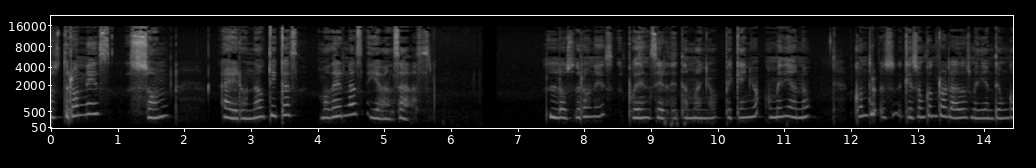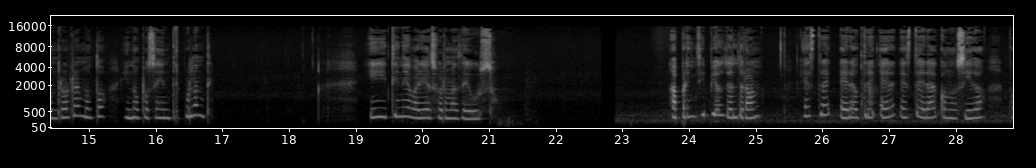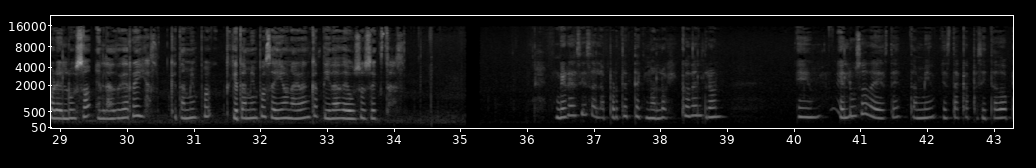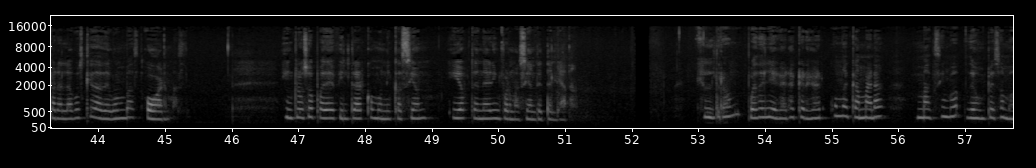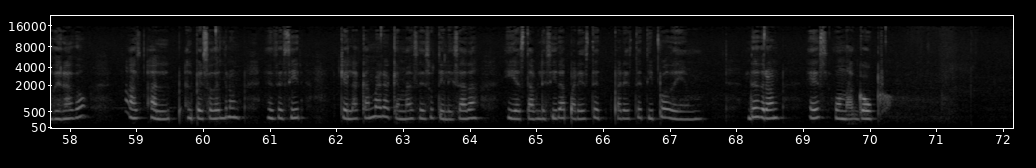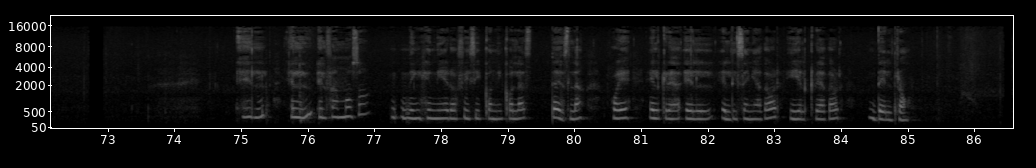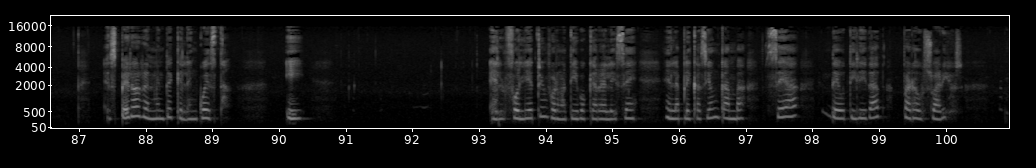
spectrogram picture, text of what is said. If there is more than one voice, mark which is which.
Speaker 1: Los drones son aeronáuticas modernas y avanzadas. Los drones pueden ser de tamaño pequeño o mediano, que son controlados mediante un control remoto y no poseen tripulante. Y tiene varias formas de uso. A principios del dron, este era, este era conocido por el uso en las guerrillas, que también, que también poseía una gran cantidad de usos extras. Gracias al aporte tecnológico del dron, em, el uso de este también está capacitado para la búsqueda de bombas o armas. Incluso puede filtrar comunicación y obtener información detallada. El dron puede llegar a cargar una cámara máximo de un peso moderado al, peso del dron, es decir, que la cámara que más es utilizada y establecida para este, para este tipo de, de dron es una GoPro. El, el, el famoso ingeniero físico Nicolás Tesla fue el, el, diseñador y el creador del dron. Espero realmente que la encuesta y el folleto informativo que realicé en la aplicación Canva sea de utilidad para usuarios,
